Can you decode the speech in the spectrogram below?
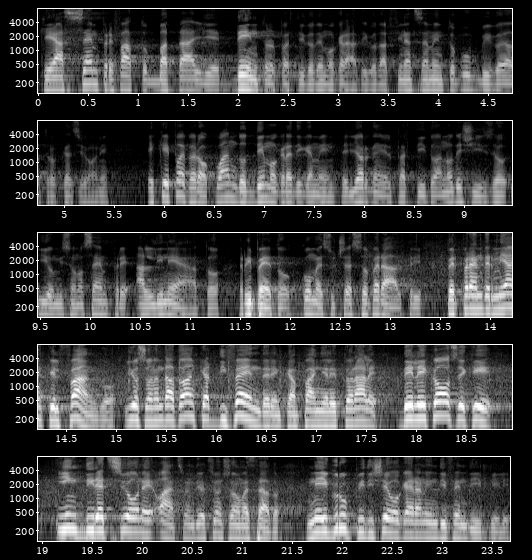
che ha sempre fatto battaglie dentro il Partito Democratico, dal finanziamento pubblico e altre occasioni, e che poi però quando democraticamente gli organi del partito hanno deciso, io mi sono sempre allineato, ripeto, come è successo per altri, per prendermi anche il fango. Io sono andato anche a difendere in campagna elettorale delle cose che in direzione, anzi in direzione ci sono mai stato, nei gruppi dicevo che erano indifendibili.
